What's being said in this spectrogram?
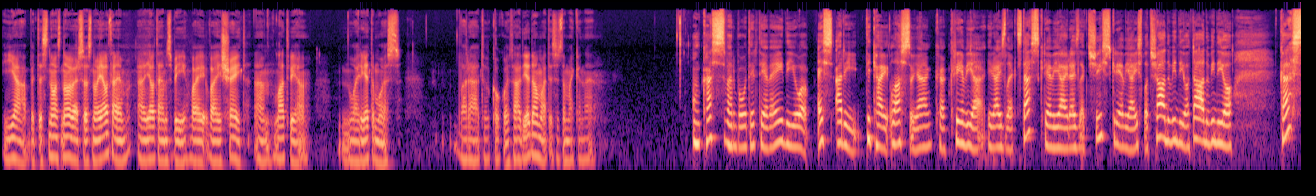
Jā, bet es novērsos no jautājuma. Jautājums bija, vai, vai šeit, um, Latvijā vai Rietumos, varētu kaut ko tādu iedomāties. Es domāju, ka nē. Un kas varbūt ir tie veidi, jo es arī tikai lasu, ja, ka Krievijā ir aizliegts tas, Krievijā ir aizliegts šis, Krievijā izplatīts šādu video, tādu video. Kas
